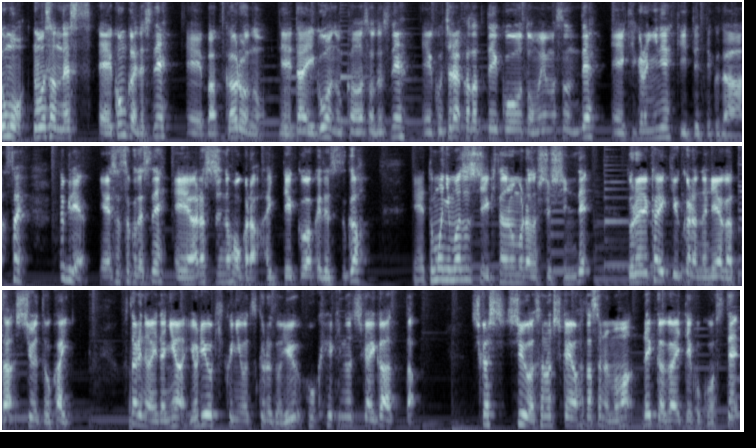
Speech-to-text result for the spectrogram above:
どうも、沼さんです。えー、今回ですね、えー、バックアローの、ね、第5話の感想ですね、え、こちら語っていこうと思いますんで、え気軽にね、聞いていってください。というわけで、え早速ですね、えあらすじの方から入っていくわけですが、え共に貧しい北の村の出身で、奴隷階級から成り上がったシューとカイ。二人の間にはより大きく国を作るという北壁の誓いがあった。しかし、シューはその誓いを果たさぬまま、劣化外帝国を捨て、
